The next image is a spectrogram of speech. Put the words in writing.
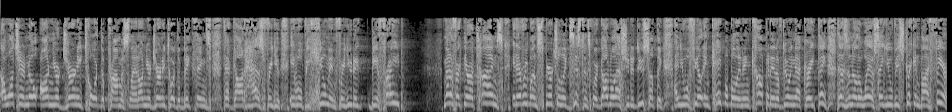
I want you to know on your journey toward the promised land, on your journey toward the big things that God has for you, it will be human for you to be afraid. Matter of fact, there are times in everyone's spiritual existence where God will ask you to do something and you will feel incapable and incompetent of doing that great thing. That is another way of saying you will be stricken by fear.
